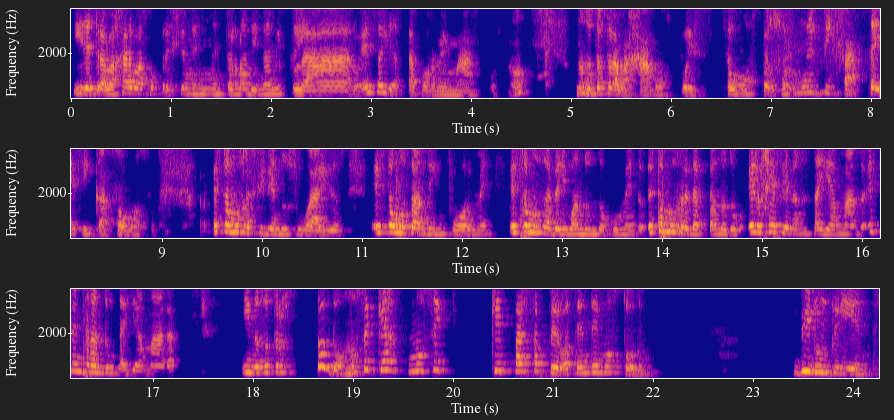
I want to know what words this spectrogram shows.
y de trabajar bajo presión en un entorno dinámico, claro, eso ya está por demás, pues, ¿no? Nosotros trabajamos, pues, somos personas multifacéticas, somos, estamos recibiendo usuarios, estamos dando informe, estamos averiguando un documento, estamos redactando, el jefe nos está llamando, está entrando una llamada y nosotros todo, no sé qué, no sé qué pasa, pero atendemos todo. Vino un cliente,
